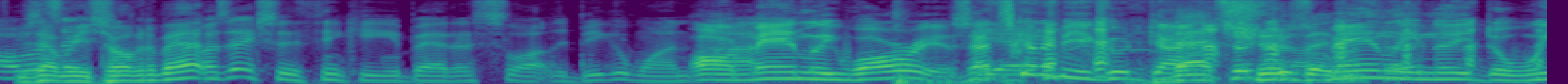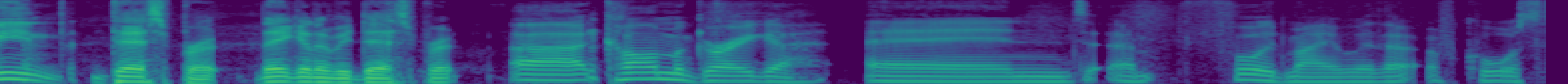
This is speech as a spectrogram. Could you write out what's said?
Is was that what you're talking about? I was actually thinking about a slightly bigger one. Oh, Uh, Manly Warriors. That's yeah. going to be a good game That too, should because be. Manly need to win. Desperate. They're going to be desperate. Uh, Colin McGregor and um, Floyd Mayweather, of course.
